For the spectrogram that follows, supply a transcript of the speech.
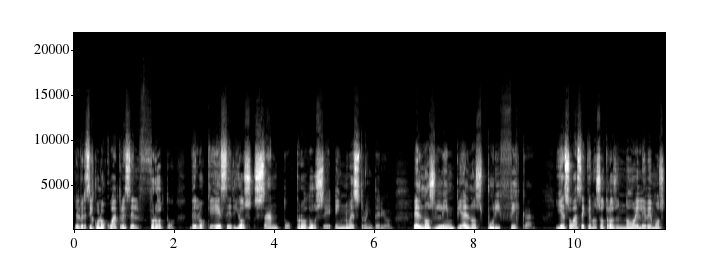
El versículo 4 es el fruto de lo que ese Dios santo produce en nuestro interior. Él nos limpia, Él nos purifica. Y eso hace que nosotros no elevemos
